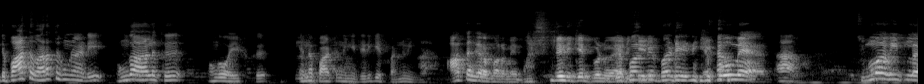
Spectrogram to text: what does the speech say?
இந்த பாட்டு வரதுக்கு முன்னாடி உங்க ஆளுக்கு உங்க ஒய்ஃப்க்கு என்ன பாட்டு நீங்க டெடிகேட் பண்ணுவீங்க? ஆத்தங்கர மரமே பாட்டு டெடிகேட் பண்ணுவேன் அடிக்கடி. பர்த்டே எப்பவுமே. சும்மா வீட்ல.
